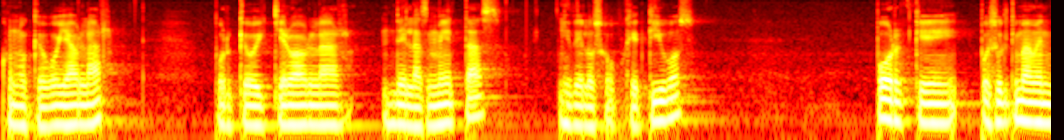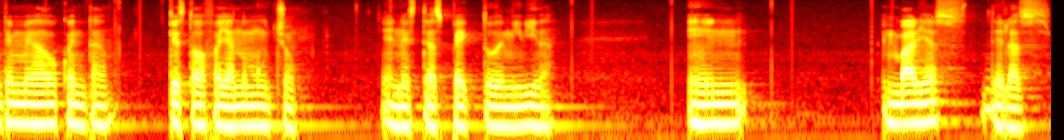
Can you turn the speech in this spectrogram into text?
con lo que voy a hablar, porque hoy quiero hablar de las metas y de los objetivos, porque pues últimamente me he dado cuenta que he estado fallando mucho en este aspecto de mi vida. En varias de las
